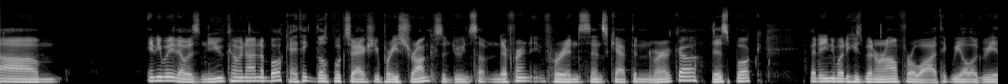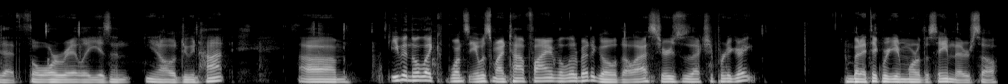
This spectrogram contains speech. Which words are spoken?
Um, anybody that was new coming on a book, I think those books are actually pretty strong because they're doing something different. For instance, Captain America, this book. But anybody who's been around for a while, I think we all agree that Thor really isn't, you know, doing hot. Um, even though, like, once it was my top five a little bit ago, the last series was actually pretty great. but I think we're getting more of the same there. So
